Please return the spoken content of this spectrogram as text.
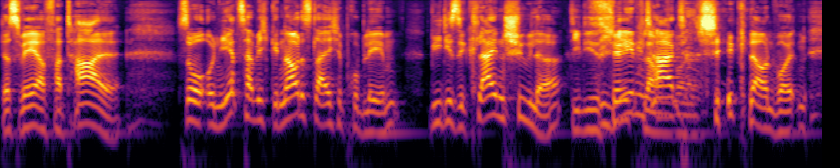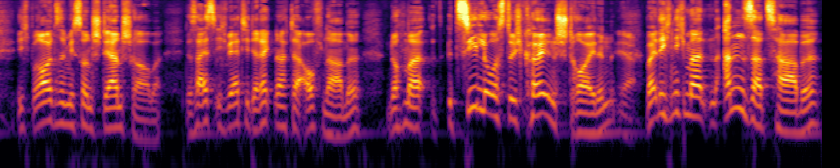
Das wäre ja fatal. So, und jetzt habe ich genau das gleiche Problem wie diese kleinen Schüler, Die dieses Schild jeden klauen Tag wollen. das Schild klauen wollten. Ich brauche jetzt nämlich so einen Sternschrauber. Das heißt, ich werde hier direkt nach der Aufnahme nochmal ziellos durch Köln streunen, Ja. weil ich nicht mal einen Ansatz habe,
